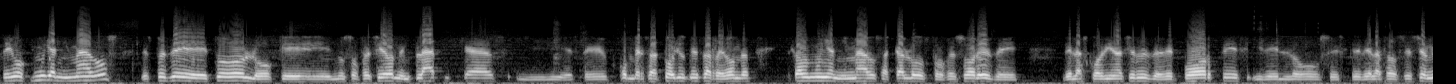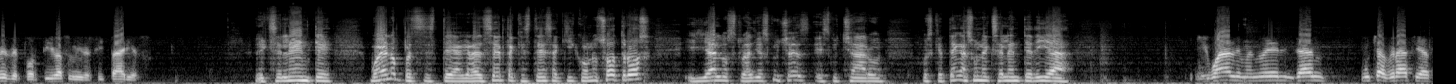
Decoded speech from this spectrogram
te digo, muy animados después de todo lo que nos ofrecieron en pláticas y este conversatorios de esas redondas estamos muy animados acá los profesores de, de las coordinaciones de deportes y de los este, de las asociaciones deportivas universitarias. Excelente. Bueno, pues este agradecerte que estés aquí con nosotros y ya los radioescuchas escucharon. Pues que tengas un excelente día. Igual, Emanuel, Irán, muchas gracias.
